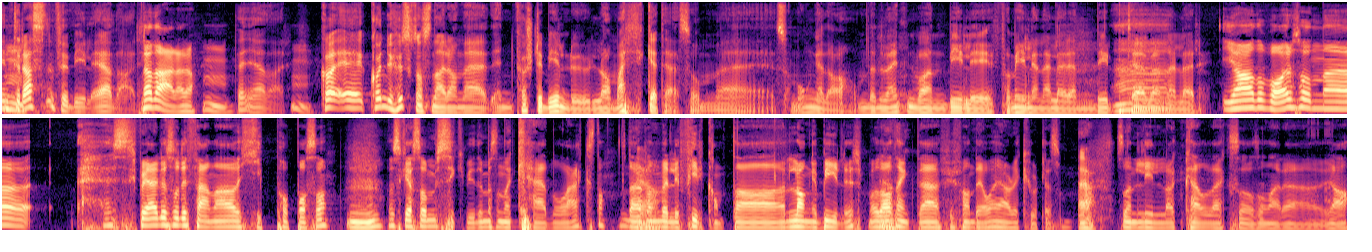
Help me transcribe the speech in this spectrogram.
interessen for bil er der. Ja, det er der, ja. Mm. Den er der. Mm. Hva kan du huske noe sånn den første bilen du la merke til som, eh, som unge, da? Om det nå enten var en bil i familien, eller en bil på TV-en, Eh, eller Ja, det var sånn eh, jeg er litt sånn fan av hiphop også. mm. Husker jeg så musikkvideo med sånne Cadillacs. da Det er Ja. sånn veldig firkanta, lange biler. Og da Ja. tenkte jeg fy faen, det var jævlig kult, liksom. Ja. Sånn lilla Cadillacs og sånn herre Ja,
